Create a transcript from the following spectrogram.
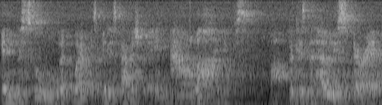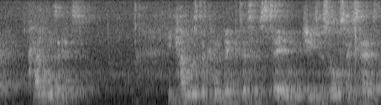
in the school that where it's been established, but in our lives, uh, because the Holy Spirit cleanses. He comes to convict us of sin. Jesus also says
